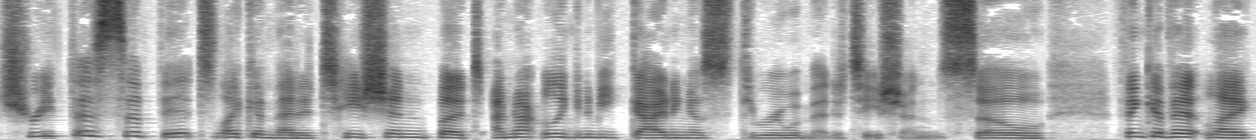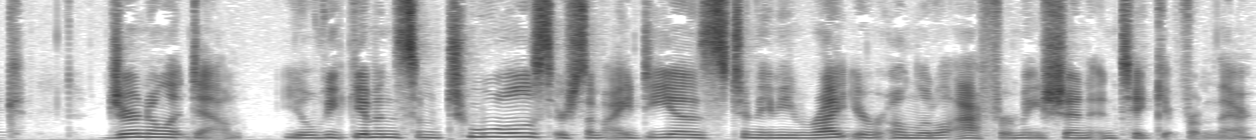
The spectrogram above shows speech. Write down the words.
treat this a bit like a meditation, but I'm not really going to be guiding us through a meditation. So think of it like journal it down. You'll be given some tools or some ideas to maybe write your own little affirmation and take it from there.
